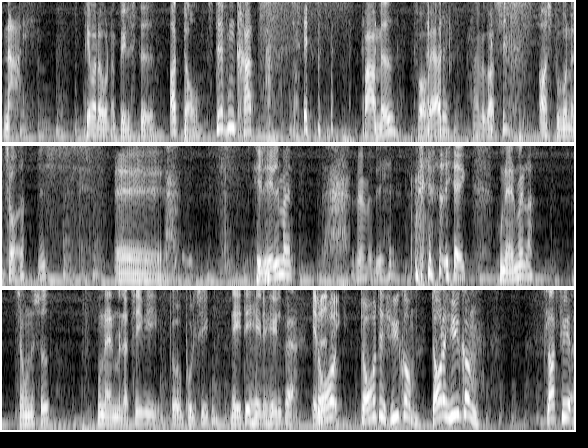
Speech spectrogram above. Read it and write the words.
Nej, det var der under bæltestedet. Og dog, Steffen Kratz. bare med for at være det. Han vil godt ses. også på grund af tøjet. Yes. Øh, Helle Hellemann, Hvem er det? det ved jeg ikke. Hun anmelder, så hun er sød. Hun anmelder tv på politikken. Nej, det er Helle Helleberg. Jeg ved det ikke. Dorte Hygum. Dorte Hygum. Flot fyr.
